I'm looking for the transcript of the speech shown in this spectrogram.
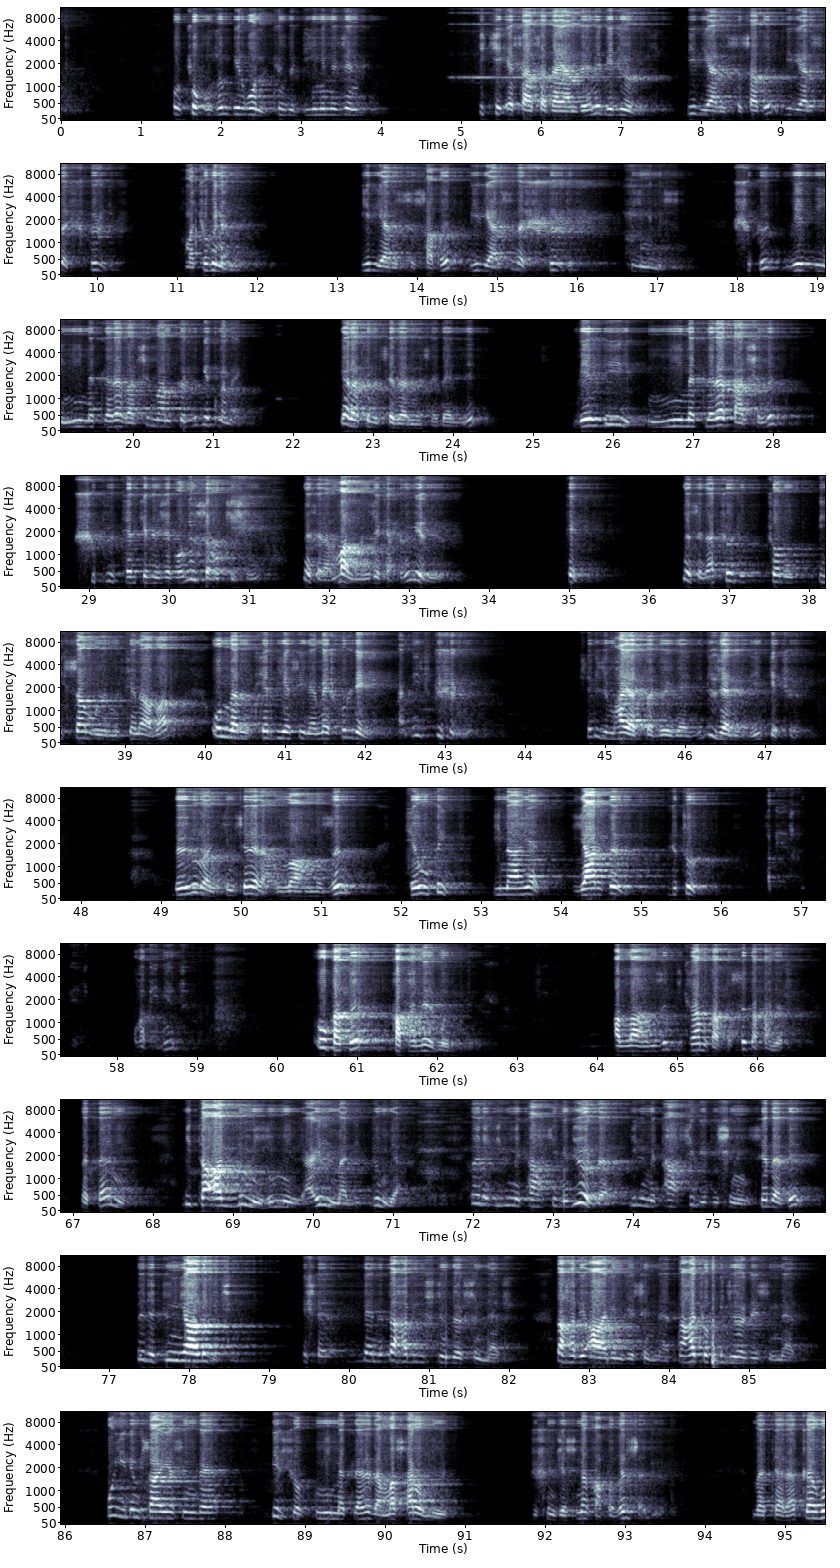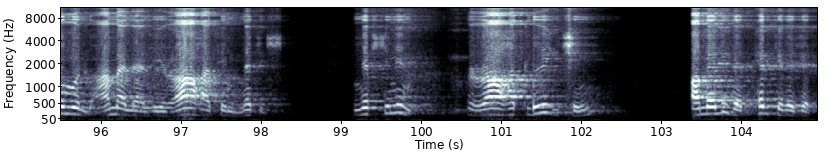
Bu çok uzun bir konu. Çünkü dinimizin iki esasa dayandığını biliyoruz. Bir yarısı sabır, bir yarısı da şükürdür. Ama çok önemli. Bir yarısı sabır, bir yarısı da şükürdür dinimiz. Şükür, verdiği nimetlere karşı nankörlük etmemek. Yaratılış sebebimiz de belli. Verdiği nimetlere karşılık şükrü terk edecek olursa o kişi, mesela malının zekatını vermiyor. Terk Mesela çocuk, çoluk ihsan buyurmuş Cenab-ı Hak, onların terbiyesiyle meşgul değil. Yani hiç düşünmüyor. İşte bizim hayatta böyleydi, düzelir deyip geçiyoruz. Böyle olan kimselere Allah'ımızın tevfik, inayet, yardım, lütuf. Haber, haber. O haber O kapı kapanır buyuruyor. Allah'ımızın ikram kapısı kapanır. Ve tani bi taallumihimil ilme dünya. Böyle ilmi tahsil ediyor da ilmi tahsil edişinin sebebi böyle dünyalık için. İşte beni daha bir üstün görsünler, daha bir alim desinler, daha çok biliyor desinler. Bu ilim sayesinde birçok nimetlere de mazhar oluyor. Düşüncesine kapılırsa diyor. Ve terakahumul amele li rahatin nefis. Nefsinin rahatlığı için ameli de terk edecek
